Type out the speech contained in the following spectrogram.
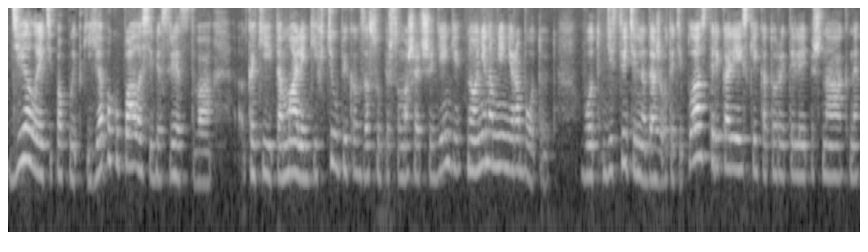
делала эти попытки, я покупала себе средства какие-то маленьких тюбиках за супер сумасшедшие деньги, но они на мне не работают. Вот действительно даже вот эти пластыри корейские, которые ты лепишь на акне,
